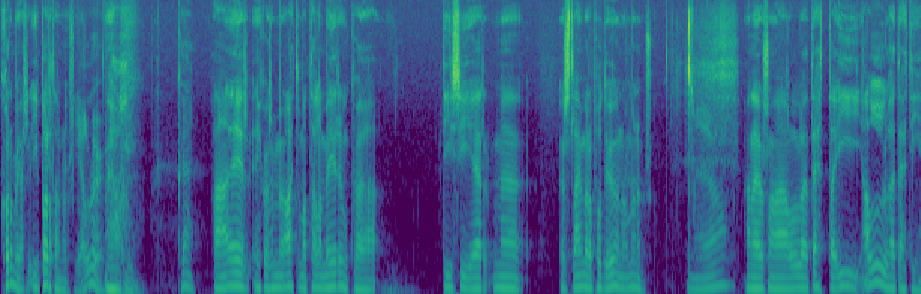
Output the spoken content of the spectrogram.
Kormér í barðanum sko. alveg? Já, Ok, það er eitthvað sem við ættum að tala meir um hvað DC er með er slæmur að pota í augunum á mönnum sko. já, hann er svona alveg að detta í alveg að detta í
